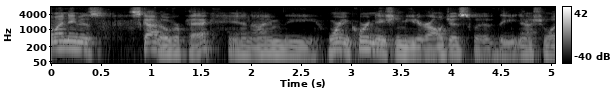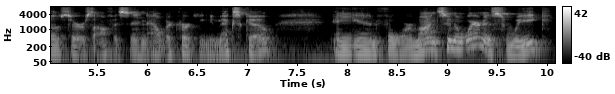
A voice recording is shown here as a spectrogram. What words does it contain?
my name is Scott Overpeck, and I'm the warning coordination meteorologist with the National Weather Service office in Albuquerque, New Mexico. And for Monsoon Awareness Week,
